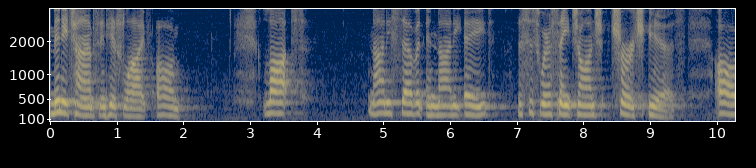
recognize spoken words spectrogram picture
many times in his life. Um, lots 97 and 98. This is where St. John's Church is. Uh,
